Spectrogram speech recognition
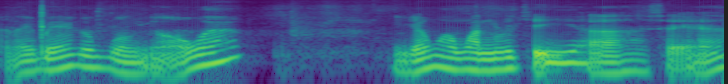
Thấy bé cũng còn nhỏ quá. Giống ông anh với chị ờ, sẽ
